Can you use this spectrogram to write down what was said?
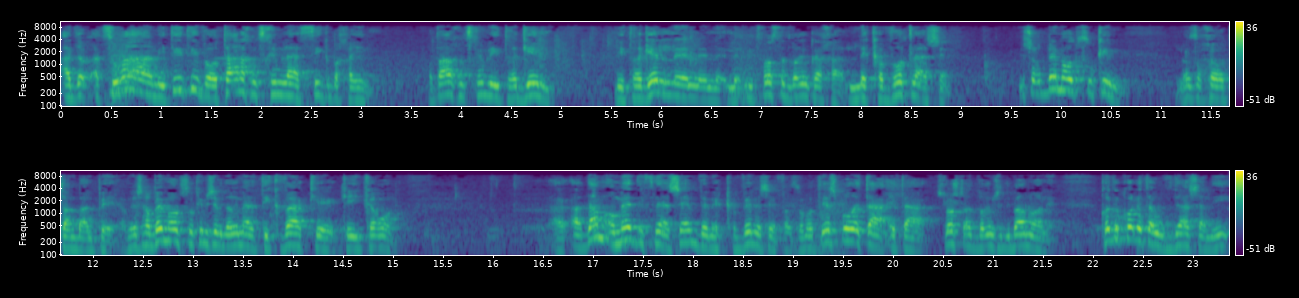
הצורה האמיתית היא, ואותה אנחנו צריכים להשיג בחיים. אותה אנחנו צריכים להתרגל, להתרגל, לתפוס את הדברים ככה, לקוות להשם. יש הרבה מאוד פסוקים, לא זוכר אותם בעל פה, אבל יש הרבה מאוד פסוקים שמדברים על תקווה כ- כעיקרון. האדם עומד לפני השם ומקווה לשפע. זאת אומרת, יש פה את, ה, את ה, שלושת הדברים שדיברנו עליהם. קודם כל, את העובדה שאני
